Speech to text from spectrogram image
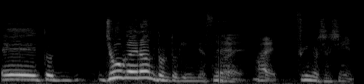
えー、と場外乱闘の時にですね、はい。次の写真、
